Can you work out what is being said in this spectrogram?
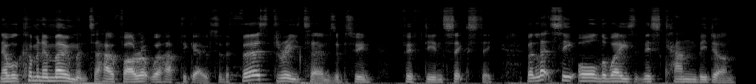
Now we'll come in a moment to how far up we'll have to go. So the first three terms are between 50 and 60. But let's see all the ways that this can be done.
